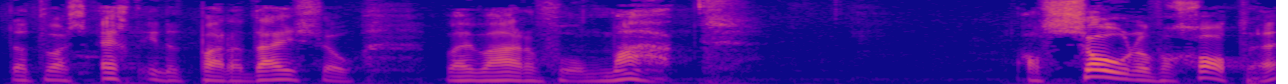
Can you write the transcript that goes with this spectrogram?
Dat was echt in het paradijs zo. Wij waren volmaakt. Als zonen van God, hè.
